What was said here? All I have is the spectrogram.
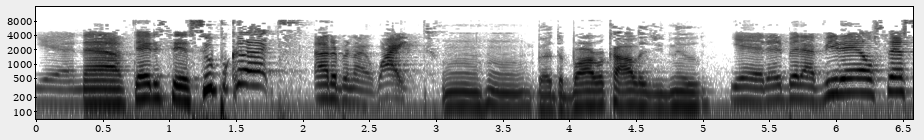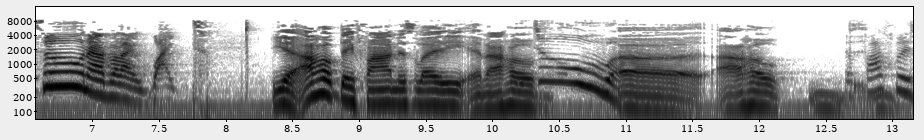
Yeah, now if they'd have said supercuts, I'd have been like white. mm-hmm but the barber college you knew Yeah, they'd been at Vidal Sassoon, I'd be like white. yeah i hope they find this lady and i hope too. uh i hope Possibly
